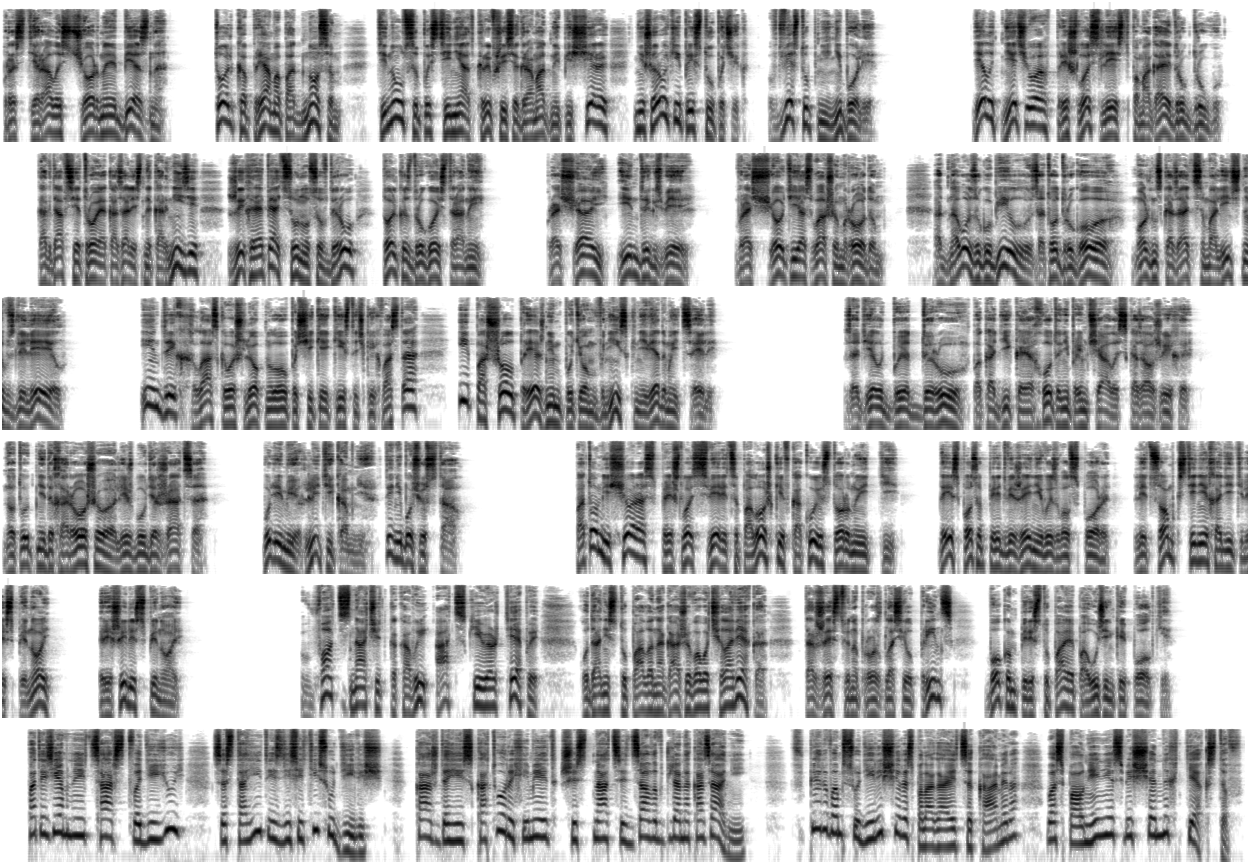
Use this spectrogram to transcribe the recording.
простиралась черная бездна, только прямо под носом тянулся по стене открывшейся громадной пещеры неширокий приступочек, в две ступни, не более. Делать нечего, пришлось лезть, помогая друг другу. Когда все трое оказались на карнизе, Жихарь опять сунулся в дыру, только с другой стороны. «Прощай, Индрик-зверь, в расчете я с вашим родом. Одного загубил, зато другого, можно сказать, самолично взлелеял». Индрик ласково шлепнул его по щеке кисточкой хвоста и пошел прежним путем вниз к неведомой цели. «Заделать бы эту дыру, пока дикая охота не примчалась», — сказал Жихарь. «Но тут не до хорошего, лишь бы удержаться. Будимир, лети ко мне, ты, небось, устал». Потом еще раз пришлось свериться по ложке, в какую сторону идти. Да и способ передвижения вызвал споры — лицом к стене ходить или спиной, решили спиной. Вот, значит, каковы адские вертепы, куда не ступала нога живого человека, торжественно провозгласил принц, боком переступая по узенькой полке. Подземное царство Диюй состоит из десяти судилищ, каждое из которых имеет шестнадцать залов для наказаний, в первом судилище располагается камера восполнения священных текстов.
